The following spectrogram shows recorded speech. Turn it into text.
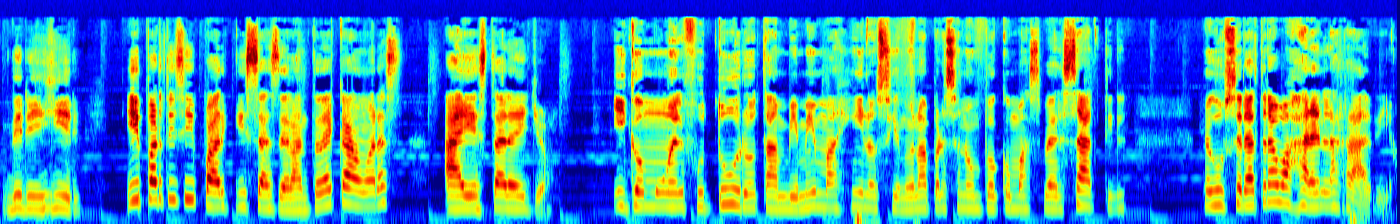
dirigir y participar quizás delante de cámaras, ahí estaré yo. Y como en el futuro también me imagino siendo una persona un poco más versátil, me gustaría trabajar en la radio,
